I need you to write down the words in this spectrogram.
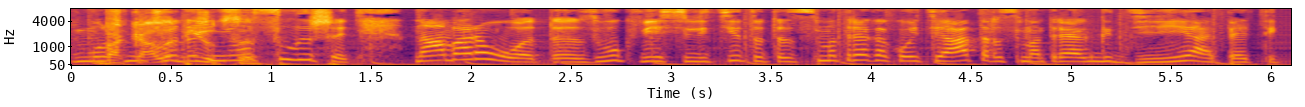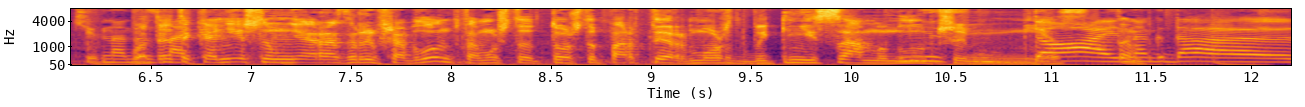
можешь Бокалы ничего даже не бьются? услышать. Наоборот, э, звук весь летит. Это смотря какой театр, смотря где. Опять-таки, надо Вот знать. это, конечно, у меня разрыв шаблон, потому что то, что портер может быть не самым Не лучшим с- местом. Да, иногда,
